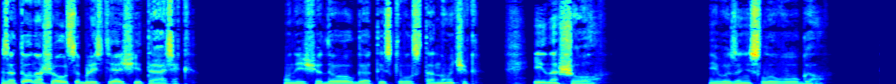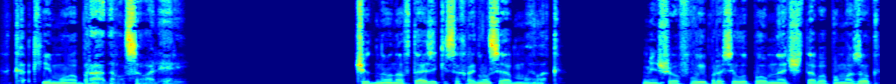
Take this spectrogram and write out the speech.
Зато нашелся блестящий тазик. Он еще долго отыскивал станочек и нашел. Его занесло в угол. Как ему обрадовался Валерий. Чудно, но в тазике сохранился обмылок. Меньшов выпросил у штаба помазок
